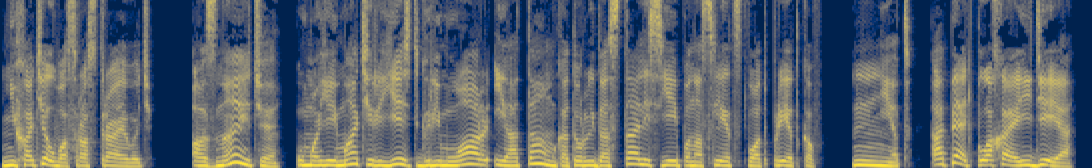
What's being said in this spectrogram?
не хотел вас расстраивать. А знаете, у моей матери есть гримуар и атам, которые достались ей по наследству от предков. Нет, опять плохая идея.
